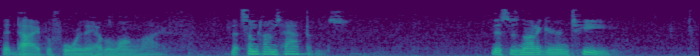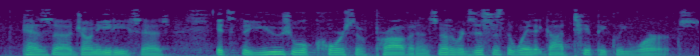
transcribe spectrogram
that die before they have a long life. That sometimes happens. This is not a guarantee. As uh, John Eadie says, it's the usual course of providence. In other words, this is the way that God typically works.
